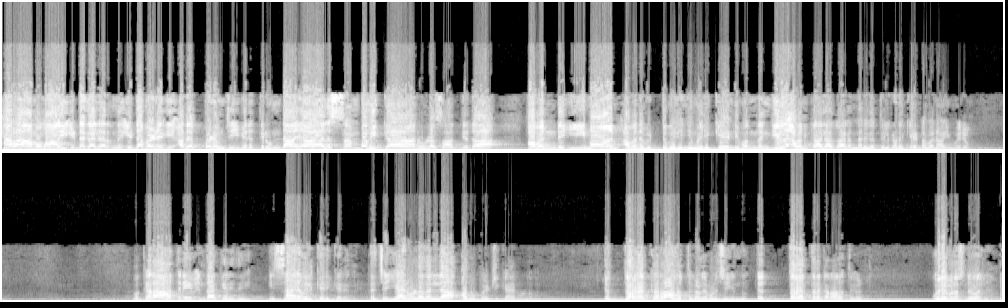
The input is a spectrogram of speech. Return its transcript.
ഹറാമുമായി ഇടകലർന്ന് ഇടപഴകി അതെപ്പോഴും ജീവിതത്തിൽ ഉണ്ടായാൽ സംഭവിക്കാനുള്ള സാധ്യത അവന്റെ ഈമാൻ അവനെ വിട്ടുപിരിഞ്ഞ് മരിക്കേണ്ടി വന്നെങ്കിൽ അവൻ കാലാകാലം നരകത്തിൽ കടക്കേണ്ടവനായി വരും. അപ്പൊ കറാഹത്തിനെ എന്താക്കരുത്? നിസ്സാരവൽക്കരിക്കരുത്. ചെയ്യാനുള്ളതല്ല അത് ഉപേക്ഷിക്കാനുള്ളത് എത്ര കറാഹത്തുകൾ നമ്മൾ ചെയ്യുന്നു? എത്ര എത്ര കറാഹത്തുകൾ? ഒരു പ്രശ്നവുമല്ല.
